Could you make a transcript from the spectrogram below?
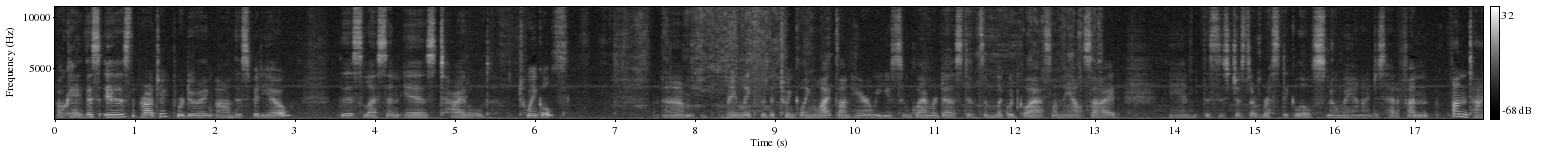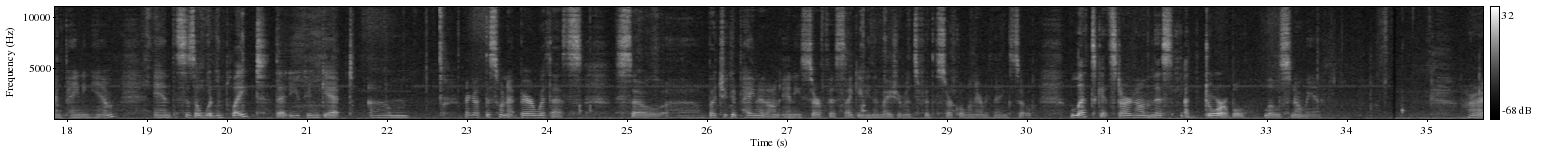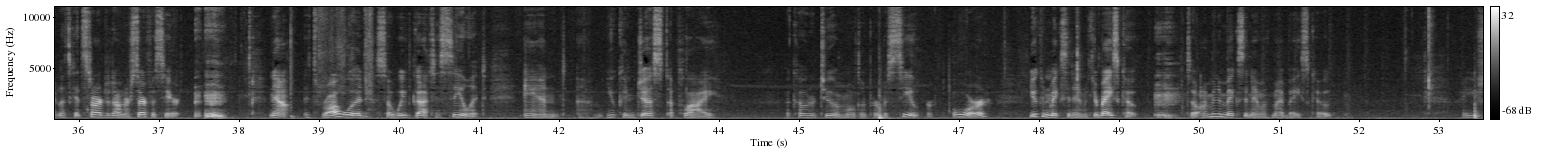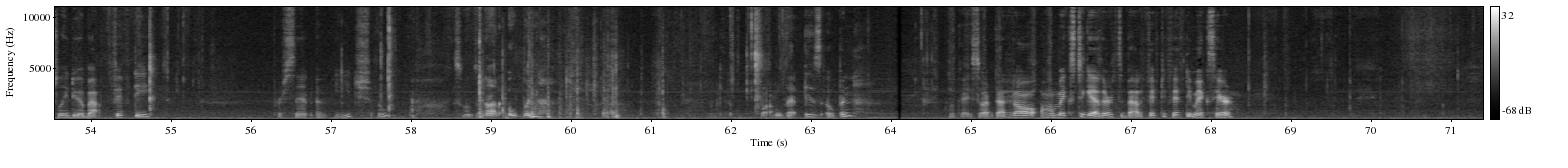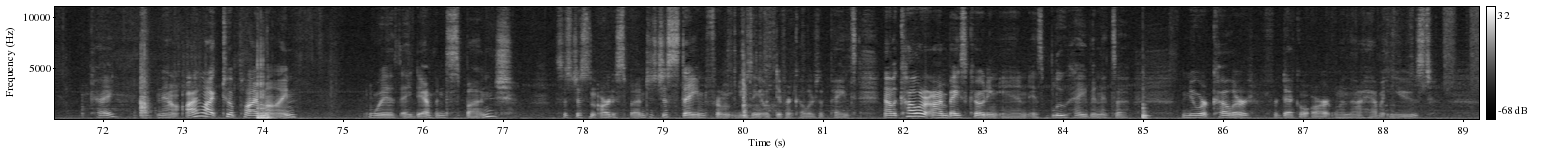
Okay, this is the project we're doing on this video. This lesson is titled Twinkles. Um, mainly for the twinkling lights on here. We used some glamour dust and some liquid glass on the outside. And this is just a rustic little snowman. I just had a fun fun time painting him. And this is a wooden plate that you can get. Um, I got this one at Bear With Us. So, uh, but you could paint it on any surface. I gave you the measurements for the circle and everything. So let's get started on this adorable little snowman. Alright, let's get started on our surface here. now, it's raw wood, so we've got to seal it. And um, you can just apply a coat or two of multi-purpose sealer, or you can mix it in with your base coat. so I'm going to mix it in with my base coat. I usually do about 50 percent of each. Oh, this one's not open. Bottle that is open. Okay, so I've got it all, all mixed together. It's about a 50-50 mix here. Okay, now I like to apply mine with a dampened sponge. This is just an artist sponge. It's just stained from using it with different colors of paints. Now the color I'm base coating in is Blue Haven. It's a newer color for DecoArt, one that I haven't used.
